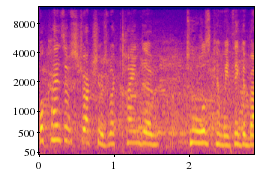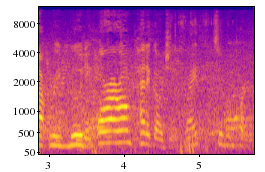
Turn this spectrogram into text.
what kinds of structures, what kind of tools can we think about rebooting, or our own pedagogy, right? Super important.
